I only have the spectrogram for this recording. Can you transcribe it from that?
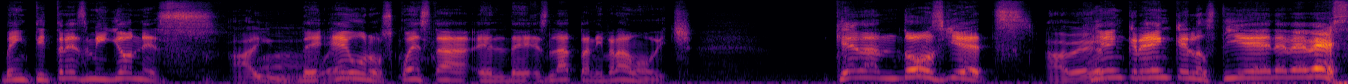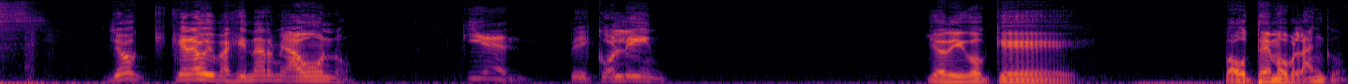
23 millones Ay, de euros cuesta el de Zlatan Ibrahimovic. Quedan dos jets. A ver. ¿Quién creen que los tiene, bebés? Yo creo imaginarme a uno. ¿Quién? Picolín. Yo digo que. Bautemo Blanco.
